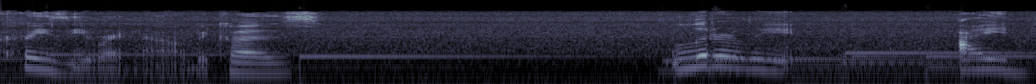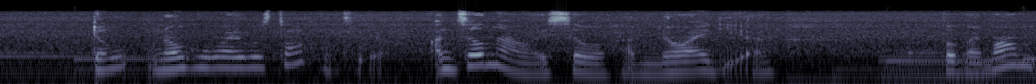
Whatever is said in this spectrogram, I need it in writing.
crazy right now because literally I don't know who I was talking to. Until now, I still have no idea. But my mom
